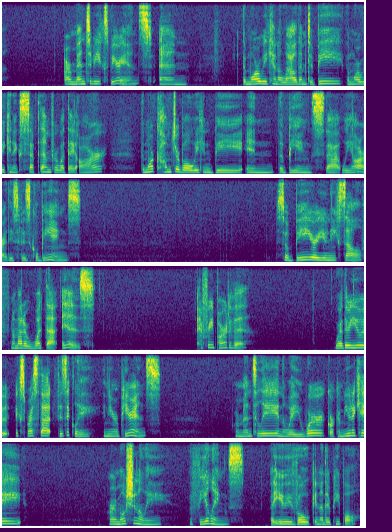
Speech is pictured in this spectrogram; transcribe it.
are meant to be experienced. And the more we can allow them to be, the more we can accept them for what they are, the more comfortable we can be in the beings that we are, these physical beings. So be your unique self, no matter what that is. Every part of it. Whether you express that physically in your appearance, or mentally in the way you work or communicate, or emotionally, the feelings that you evoke in other people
